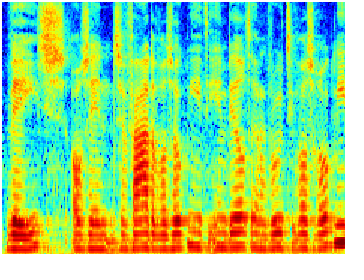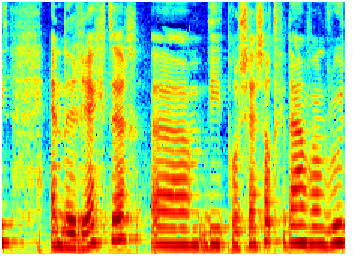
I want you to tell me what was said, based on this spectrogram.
wees. Als in, zijn vader was ook niet in beeld en die was er ook niet. En de rechter ehm, die het proces had gedaan van Ruth,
